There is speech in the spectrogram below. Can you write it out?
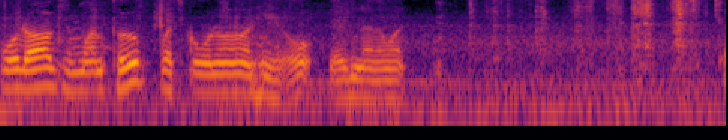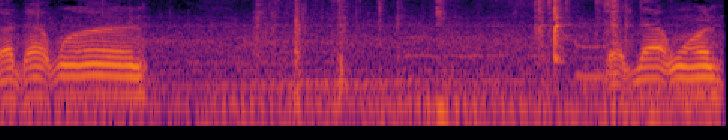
Four dogs and one poop? What's going on here? Oh, there's another one. Got that one. Got that one.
